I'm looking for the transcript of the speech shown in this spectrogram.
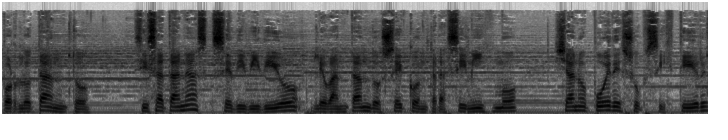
Por lo tanto, si Satanás se dividió levantándose contra sí mismo, ya no puede subsistir,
